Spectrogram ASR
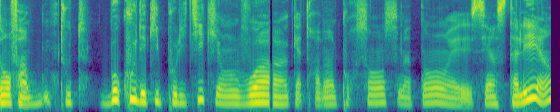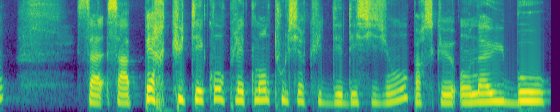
enfin toutes, beaucoup d'équipes politiques, et on le voit, 80% maintenant, c'est installé. Hein. Ça, a percuté complètement tout le circuit des décisions, parce qu'on a eu beau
